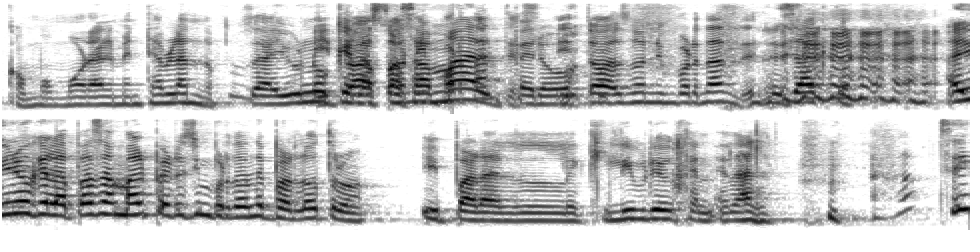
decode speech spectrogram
como moralmente hablando. O sea, hay uno Y que la pasa mal, pero- Y todas son importantes. Exacto. Hay uno que la pasa mal, pero es importante para el otro y para el equilibrio en general. Sí.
